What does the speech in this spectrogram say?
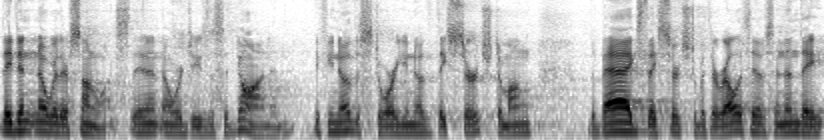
they didn't know where their son was. They didn't know where Jesus had gone. And if you know the story, you know that they searched among the bags, they searched with their relatives, and then they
